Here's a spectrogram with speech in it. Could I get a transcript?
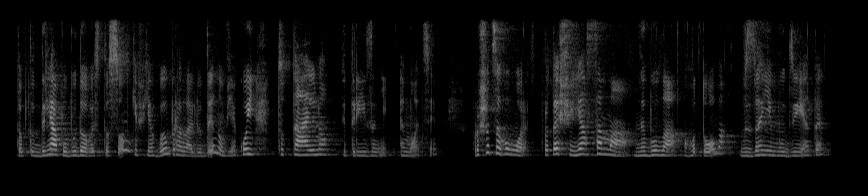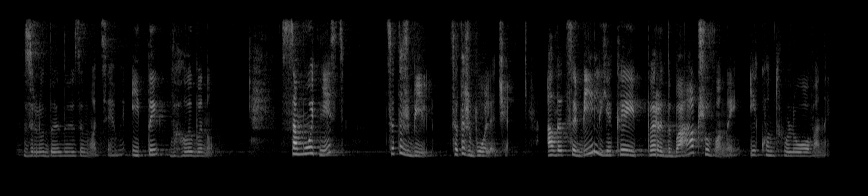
Тобто для побудови стосунків я вибрала людину, в якої тотально відрізані емоції. Про що це говорить? Про те, що я сама не була готова взаємодіяти з людиною з емоціями і йти в глибину. Самотність це теж біль, це теж боляче. Але це біль, який передбачуваний і контрольований.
